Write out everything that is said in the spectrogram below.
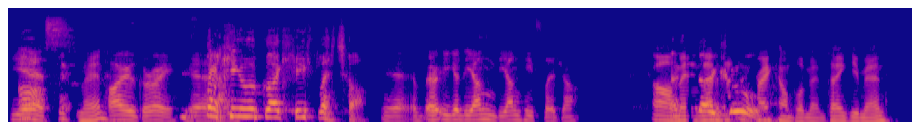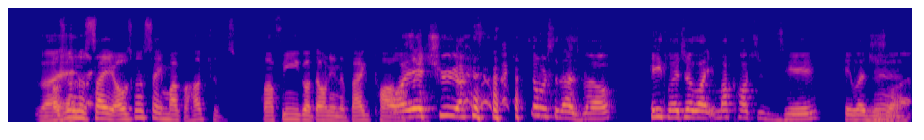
Yes, Oh, man. I agree. Yeah, Fucking look like Heath Ledger. yeah. very- You got the young, the young Heath Ledger. Oh That's man, so that's cool. a great compliment. Thank you, man. I was gonna say, I was gonna say Michael Hutchence, but I think you got that one in the bag, Tyler. oh yeah, true. I can, I can tell us that as well. Heath Ledger, like Mark Hutchence is here. Heath Ledger's Yeah. like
